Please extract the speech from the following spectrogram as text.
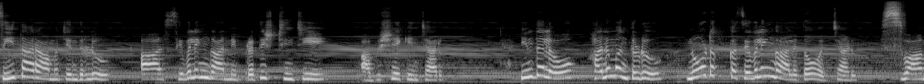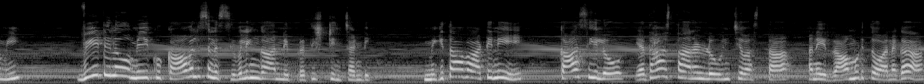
సీతారామచంద్రులు ఆ శివలింగాన్ని ప్రతిష్ఠించి అభిషేకించారు. ఇంతలో హనుమంతుడు నూటొక్క శివలింగాలతో వచ్చాడు. స్వామి వీటిలో మీకు కావలసిన శివలింగాన్ని ప్రతిష్ఠించండి. మిగతా వాటిని కాశీలో యథాస్థానంలో ఉంచి వస్తా అని రాముడితో అనగా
